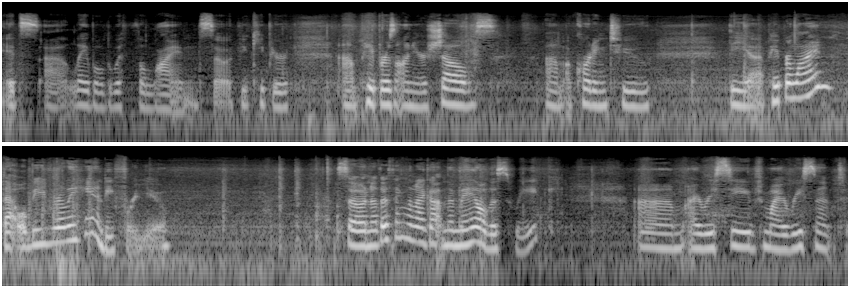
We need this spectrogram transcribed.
it's uh, labeled with the line. So if you keep your uh, papers on your shelves um, according to the uh, paper line, that will be really handy for you. So another thing that I got in the mail this week um, I received my recent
